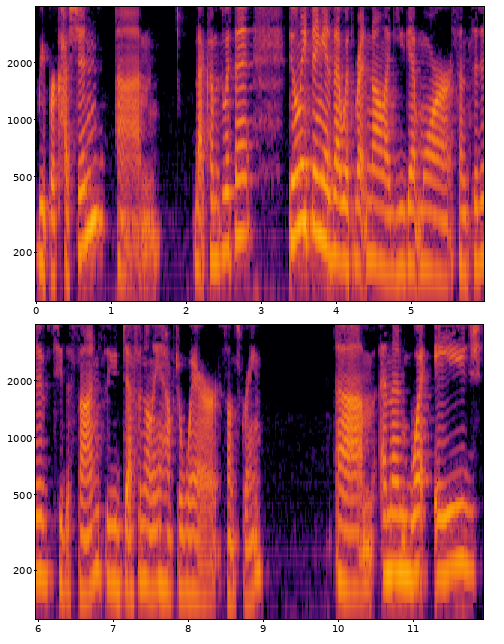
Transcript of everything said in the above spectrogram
repercussion, um, that comes with it. The only thing is that with retinol, like you get more sensitive to the sun. So you definitely have to wear sunscreen. Um, and then what age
